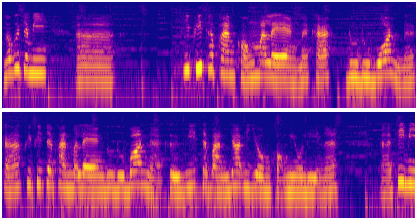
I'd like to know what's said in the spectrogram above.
แล้วก็จะมีอ่าพิพิธภัณฑ์ของแมลงนะคะดูดูบอนนะคะ พิพิธภัณฑ์แมลงดูดูบอนเนี่ยคือพิพิธภัณฑ์ยอดนิยมของนิวอรลีนนะอ่าที่มี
